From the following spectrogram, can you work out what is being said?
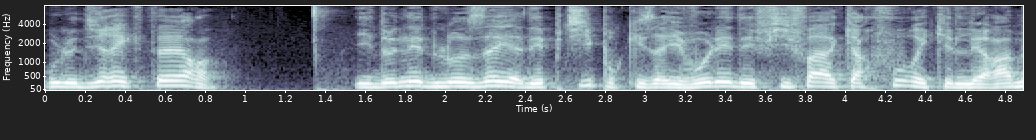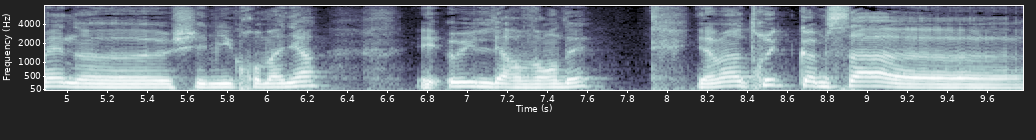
où le directeur, il donnait de l'oseille à des petits pour qu'ils aillent voler des FIFA à Carrefour et qu'ils les ramènent euh, chez Micromania, et eux, ils les revendaient. Il y avait un truc comme ça... Euh...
